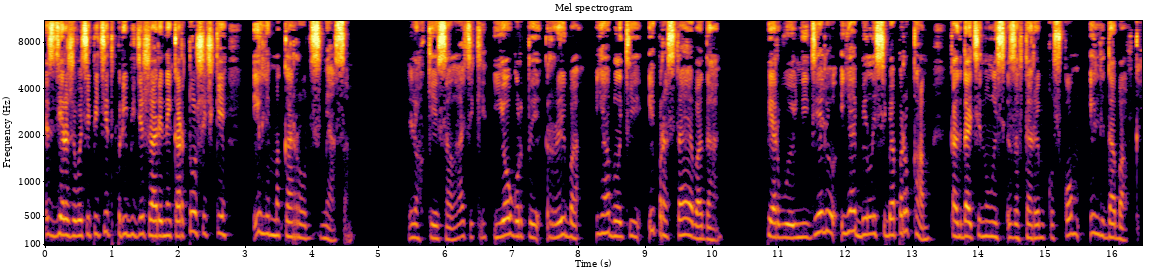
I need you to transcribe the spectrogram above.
сдерживать аппетит при виде жареной картошечки или макарон с мясом. Легкие салатики, йогурты, рыба, яблоки и простая вода. Первую неделю я била себя по рукам, когда тянулась за вторым куском или добавкой.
